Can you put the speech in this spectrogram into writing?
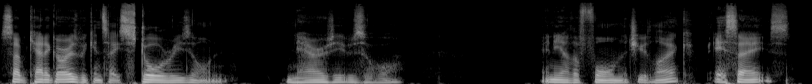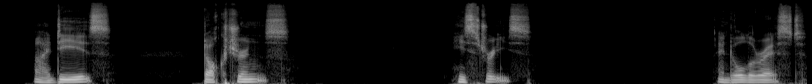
subcategories. We can say stories or narratives or any other form that you like, essays, ideas, doctrines, histories, and all the rest.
